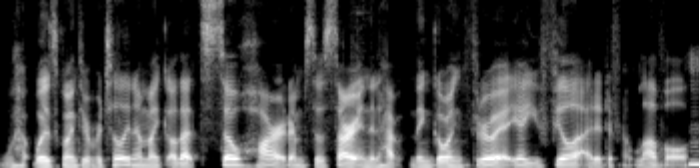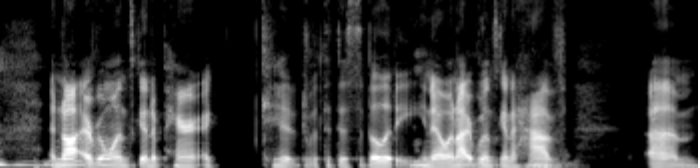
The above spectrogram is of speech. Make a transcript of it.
mm. was going through fertility, and I'm like, oh, that's so hard. I'm so sorry. And then have then going through it, yeah, you feel it at a different level. Mm-hmm. And not mm-hmm. everyone's going to parent a kid with a disability, you know, and not mm-hmm. everyone's going to have. Um,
